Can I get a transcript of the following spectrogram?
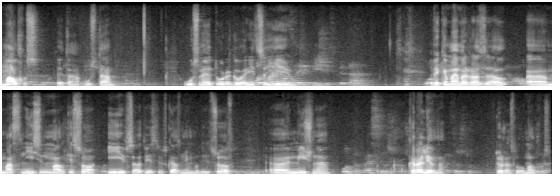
Малхус – это уста, устная Тора говорится ею. Векамаймер разал маснисин малкисо, и в соответствии с сказанием мудрецов, Мишна – королевна, тоже слово Малхус.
